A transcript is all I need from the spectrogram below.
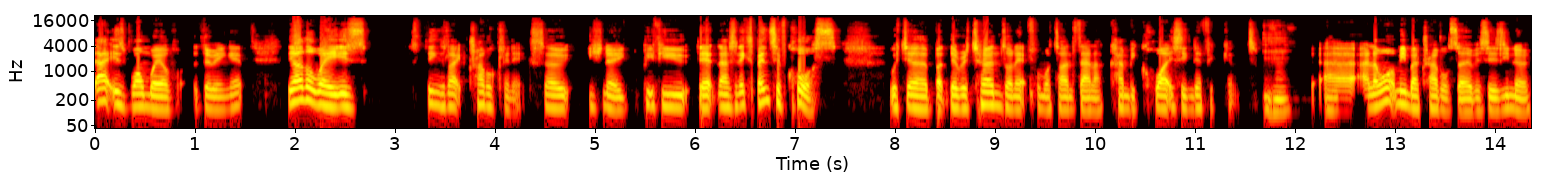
that is one way of doing it. The other way is things like travel clinics. So you know, if you that's an expensive course, which uh, but the returns on it, from what I understand, are, can be quite significant. Mhm. Uh, and what I mean by travel services, you know,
